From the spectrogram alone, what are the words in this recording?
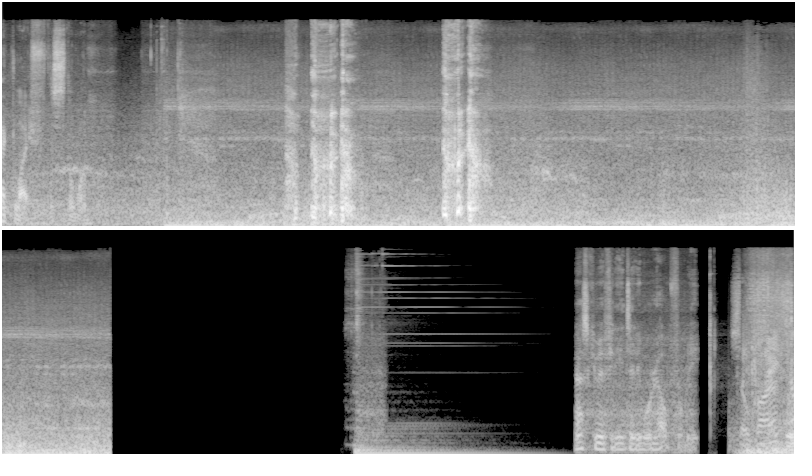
Protect life. This is the one. Ask him if he needs any more help from me. So far, so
